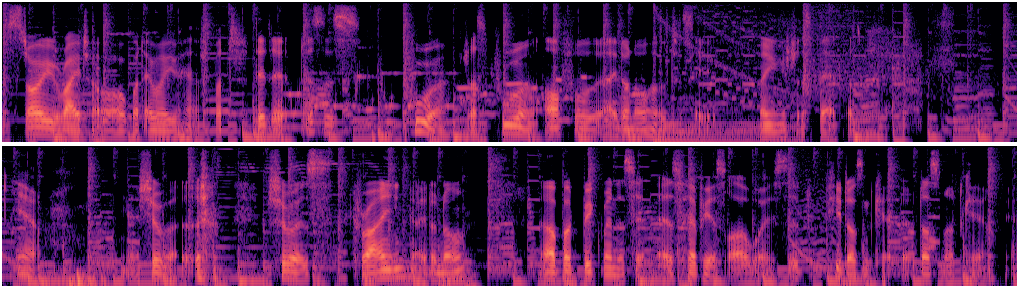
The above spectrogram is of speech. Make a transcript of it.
story writer or whatever you have, but this is poor, just poor, awful, I don't know how to say it. I My English is bad, but yeah. yeah Shiver, Shiver is crying, I don't know. Uh, but Big Man is ha as happy as always. It, he doesn't care, does not care. Yeah.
